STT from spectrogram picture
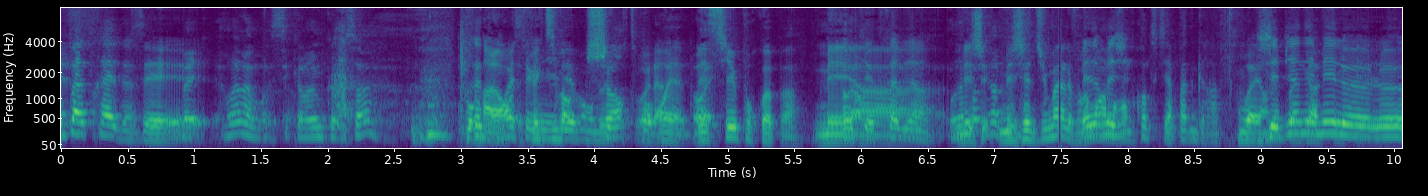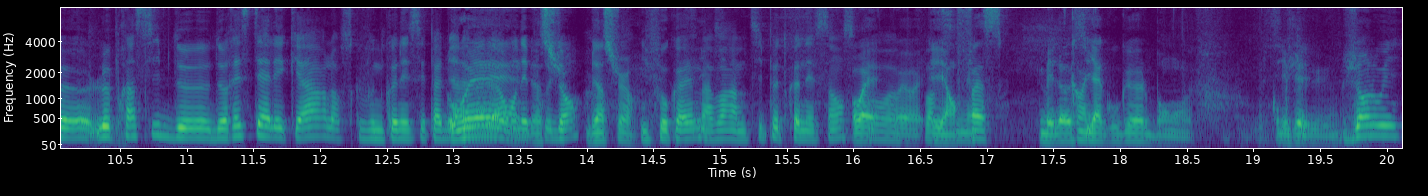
ou pas trade Voilà, moi, c'est quand même comme ça. Alors, effectivement, short, baissier, pourquoi pas. Mais, ok, très bien. Mais j'ai du mal vraiment à me rendre compte qu'il n'y a pas de graphique. J'ai bien aimé le principe de rester à l'écart lorsque vous ne connaissez pas bien la valeur. On est prudent. Bien sûr. Il faut quand même avoir un petit peu de connaissances euh, et en face, mais quand il y a Google, bon. Jean-Louis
